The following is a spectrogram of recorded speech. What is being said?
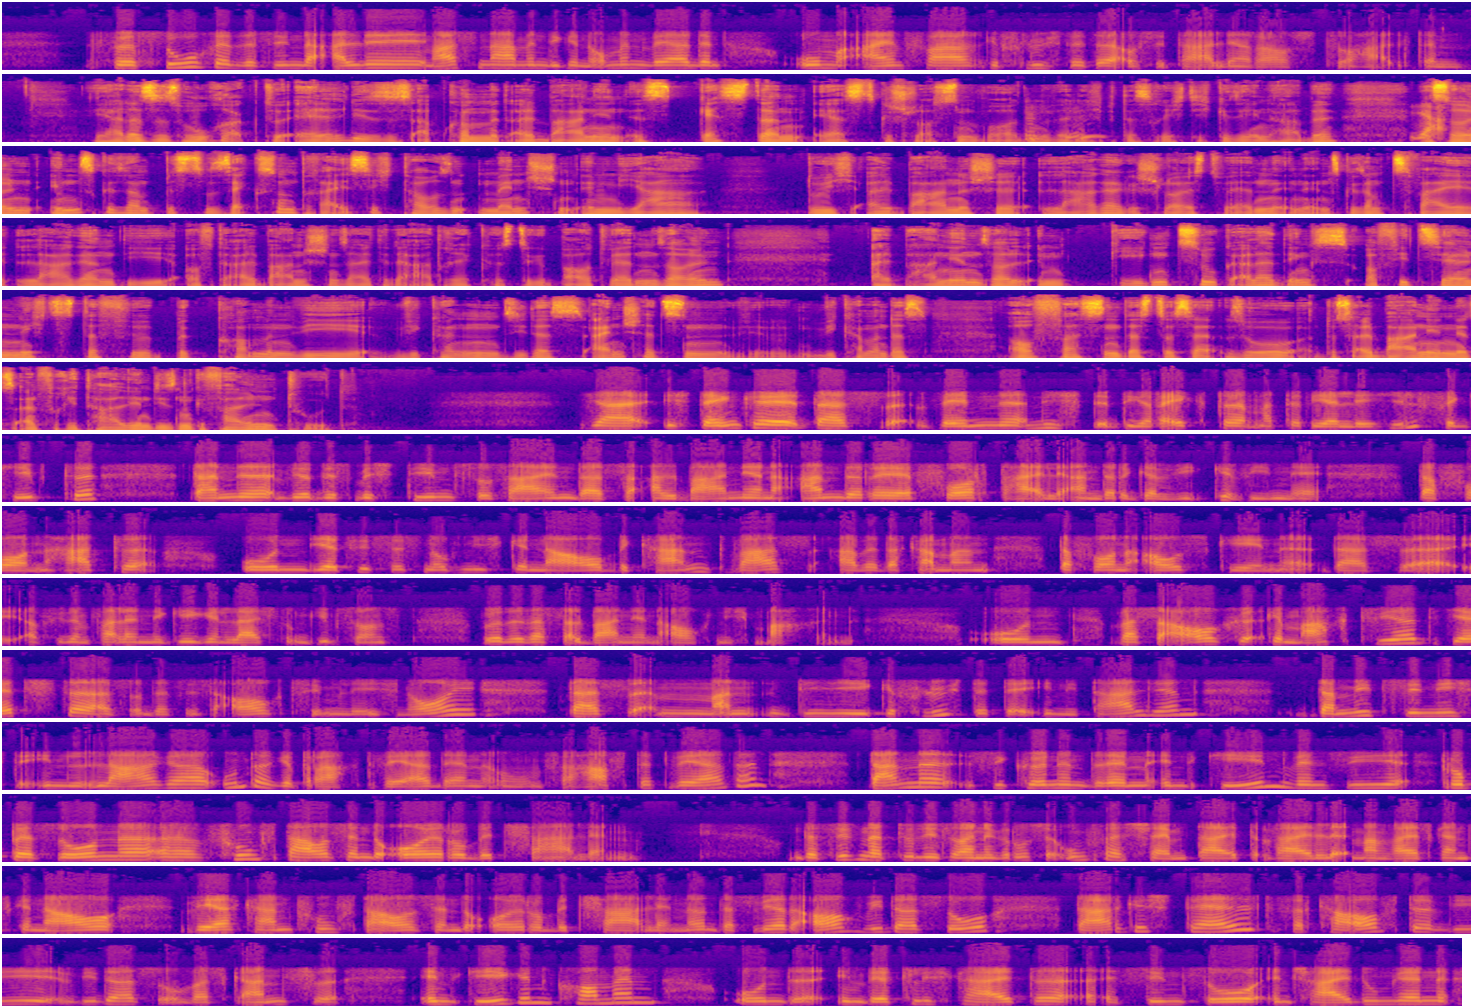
Versuche, das sind alle Maßnahmen, die genommen werden, um einfach Geflüchtete aus Italien rauszuhalten. Ja, das ist hochaktuell. Dieses Abkommen mit Albanien ist gestern erst geschlossen worden, mhm. wenn ich das richtig gesehen habe. Ja. Es sollen insgesamt bis zu 36.000 Menschen im Jahr durch albanische Lager geschleust werden, in insgesamt zwei Lagern, die auf der albanischen Seite der Adriaküste gebaut werden sollen. Albanien soll im Gegenzug allerdings offiziell nichts dafür bekommen. Wie, wie können Sie das einschätzen? Wie, wie kann man das auffassen, dass das so, dass Albanien jetzt einfach Italien diesen Gefallen tut? Ja, ich denke, dass wenn nicht direkte materielle Hilfe gibt, dann wird es bestimmt so sein, dass Albanien andere Vorteile, andere Gewinne davon hat und jetzt ist es noch nicht genau bekannt, was, aber da kann man davon ausgehen, dass äh, auf jeden Fall eine Gegenleistung gibt, sonst würde das Albanien auch nicht machen. Und was auch gemacht wird jetzt, also das ist auch ziemlich neu, dass man die Geflüchtete in Italien, damit sie nicht in Lager untergebracht werden und verhaftet werden, dann, äh, Sie können dem entgehen, wenn Sie pro Person 5000 äh, Euro bezahlen. Und das ist natürlich so eine große Unverschämtheit, weil man weiß ganz genau, wer kann 5000 Euro bezahlen. Ne? Das wird auch wieder so dargestellt, verkauft, wie wieder so was ganz äh, entgegenkommen. Und in Wirklichkeit es sind so Entscheidungen,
